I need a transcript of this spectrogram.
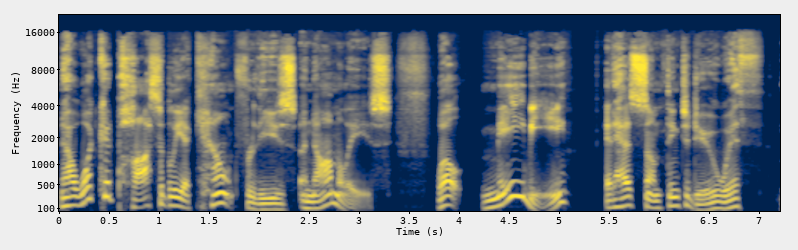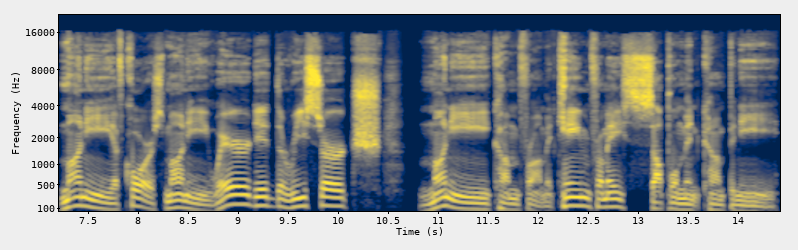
Now, what could possibly account for these anomalies? Well, maybe it has something to do with Money, of course, money. Where did the research money come from? It came from a supplement company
